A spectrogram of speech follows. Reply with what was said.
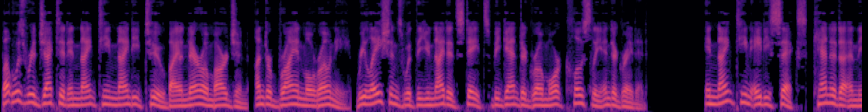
but was rejected in 1992 by a narrow margin. Under Brian Mulroney, relations with the United States began to grow more closely integrated. In 1986, Canada and the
